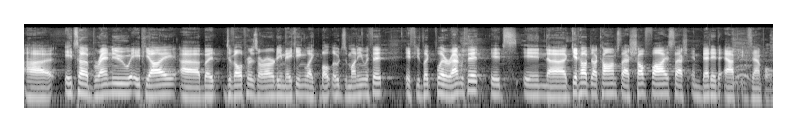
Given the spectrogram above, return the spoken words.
Uh, it's a brand new API, uh, but developers are already making like boatloads of money with it. If you'd like to play around with it, it's in uh, github.com slash shopify slash embedded app example.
